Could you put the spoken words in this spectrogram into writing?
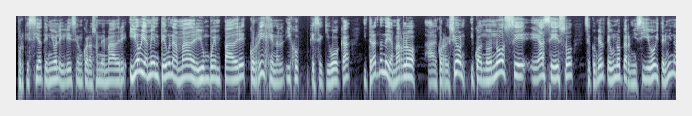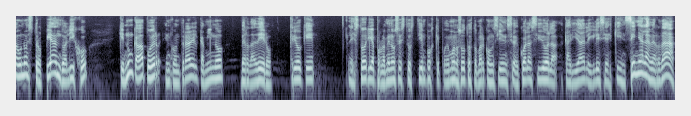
porque sí ha tenido la iglesia un corazón de madre, y obviamente una madre y un buen padre corrigen al hijo que se equivoca y tratan de llamarlo a corrección, y cuando no se eh, hace eso, se convierte uno permisivo y termina uno estropeando al hijo que nunca va a poder encontrar el camino verdadero. Creo que la historia, por lo menos estos tiempos que podemos nosotros tomar conciencia de cuál ha sido la caridad de la iglesia, es que enseña la verdad.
